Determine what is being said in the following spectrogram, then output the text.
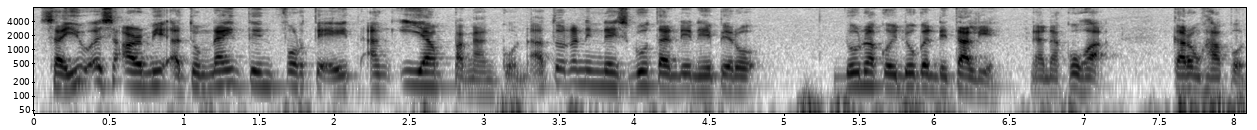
sa US Army atong 1948 ang iyang pangangkon. Ato na ning naisgutan din pero doon ako'y dugang detalye nga nakuha karong hapon.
